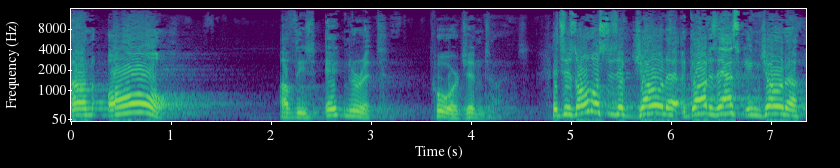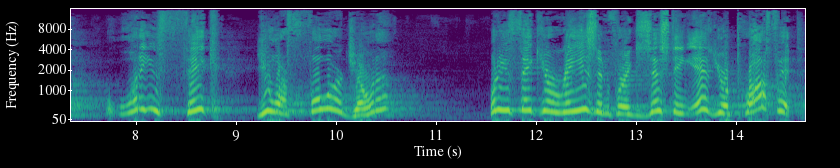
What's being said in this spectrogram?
on all of these ignorant, poor Gentiles? It's as almost as if Jonah, God is asking Jonah, what do you think you are for, Jonah? What do you think your reason for existing is? You're a prophet.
